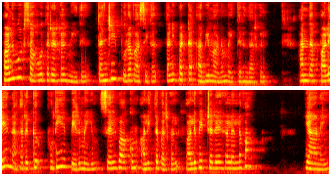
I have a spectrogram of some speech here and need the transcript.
பழுவூர் சகோதரர்கள் மீது தஞ்சை புறவாசிகள் தனிப்பட்ட அபிமானம் வைத்திருந்தார்கள். அந்த பழைய நகருக்கு புதிய பெருமையும் செல்வாக்கும் அளித்தவர்கள் பழுவேற்றரையர்கள் அல்லவா யானை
